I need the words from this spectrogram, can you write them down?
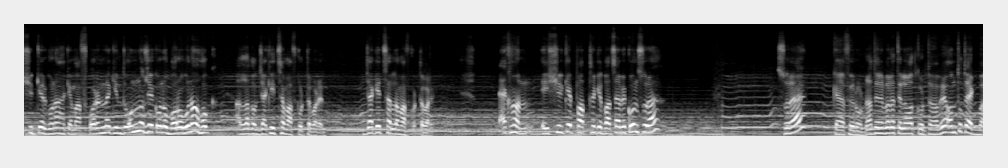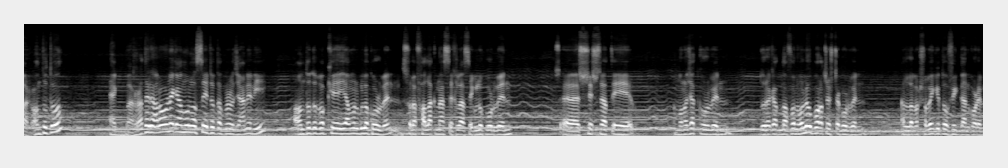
শিরকের গুনাহকে মাফ করেন না কিন্তু অন্য যে কোনো বড় গুনাহ হোক আল্লাহ যাকে ইচ্ছা মাফ করতে পারেন। যাকে ইচ্ছা আল্লাহ মাফ করতে পারে এখন এই শিরকের পাপ থেকে বাঁচাবে কোন সুরা? সুরা ক্যাফেরুন রাতের বেলা তেলাওয়াত করতে হবে অন্তত একবার অন্তত একবার। রাতের আরও অনেক আমল আছে এটা তো আপনারা জানেনই। অন্তত পক্ষে এই আমলগুলো করবেন সোরা ফালাক নাস এখলাস এগুলো আহ, শেষ রাতে মনোজাত করবেন দুরাকাত নফল হলেও পড়ার চেষ্টা করবেন। আল্লাহ সবাইকে তৌফিক দান করেন।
